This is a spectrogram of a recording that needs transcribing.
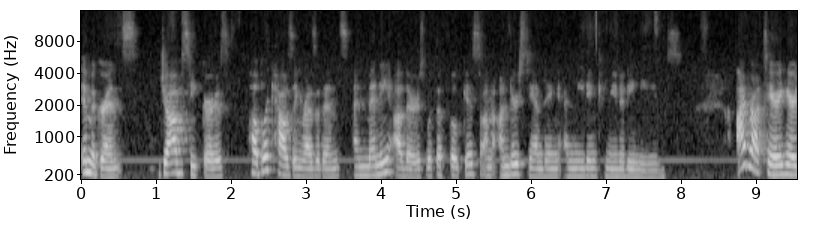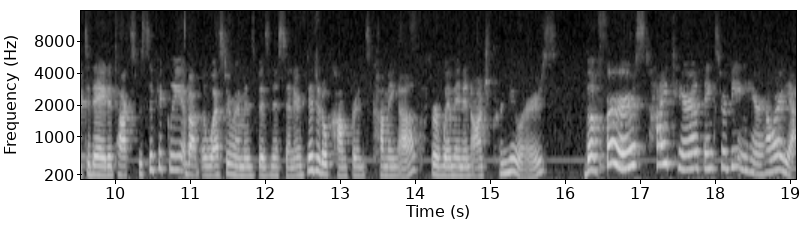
immigrants, job seekers, public housing residents, and many others with a focus on understanding and meeting community needs. I brought Terry here today to talk specifically about the Western Women's Business Center digital conference coming up for women and entrepreneurs. But first, hi Tara, thanks for being here. How are you?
